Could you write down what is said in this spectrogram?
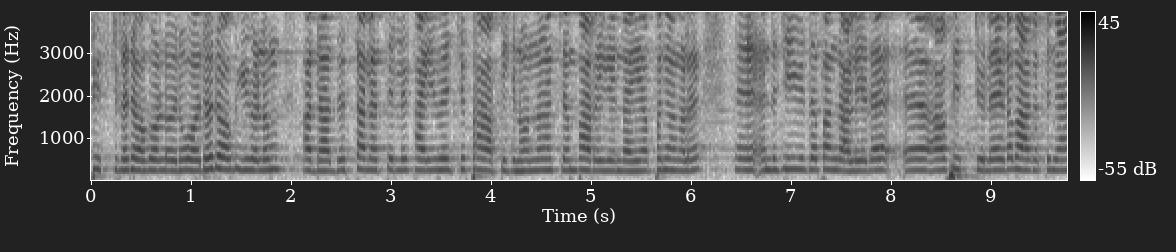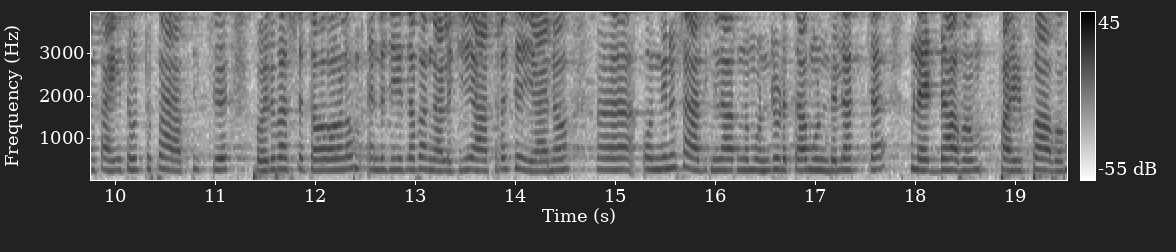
ഫിസ്റ്റിലെ രോഗമുള്ളവരും ഓരോ രോഗികളും അതാത് സ്ഥലത്തിൽ കൈവച്ച് പ്രാർത്ഥിക്കണമെന്ന് അച്ഛൻ പറയുകയുണ്ടായി. അപ്പോൾ ഞങ്ങൾ എന്റെ ജീവിത പങ്കാളിയുടെ ആ ഫിസ്റ്റുലയുടെ ഭാഗത്ത് ഞാൻ കൈ തൊട്ട് പ്രാർത്ഥിച്ച് ഒരു വർഷത്തോളം എന്റെ ജീവിത പങ്കാളിക്ക് യാത്ര ചെയ്യാനോ ഒന്നിനും സാധിക്കില്ലായിരുന്നു മുണ്ടെടുത്ത മുണ്ടിലൊക്കെ ബ്ലഡാവും പഴുപ്പാവും.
